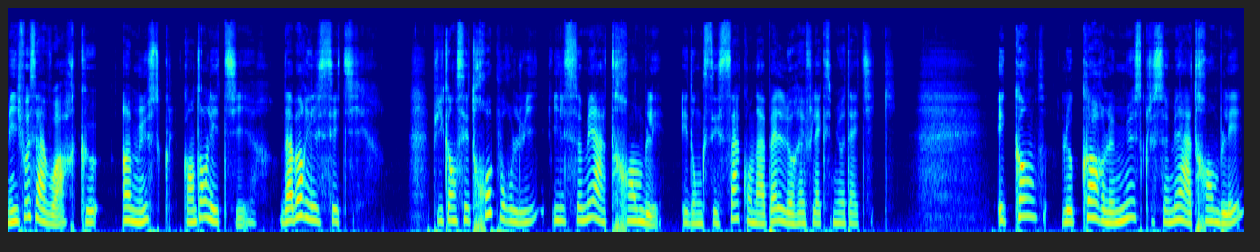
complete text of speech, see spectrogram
mais il faut savoir que un muscle, quand on l'étire, d'abord il s'étire. Puis quand c'est trop pour lui, il se met à trembler. Et donc c'est ça qu'on appelle le réflexe myotatique. Et quand le corps, le muscle se met à trembler,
